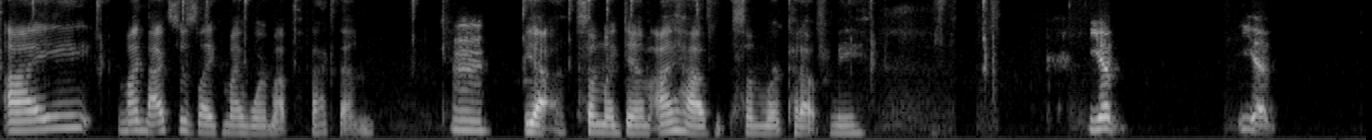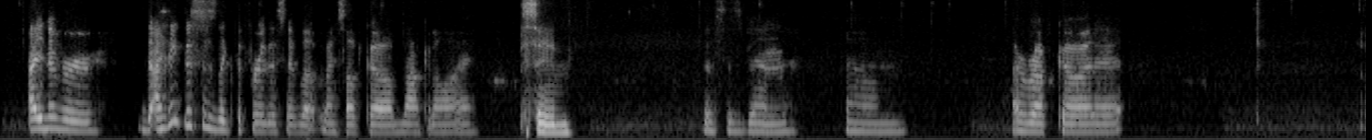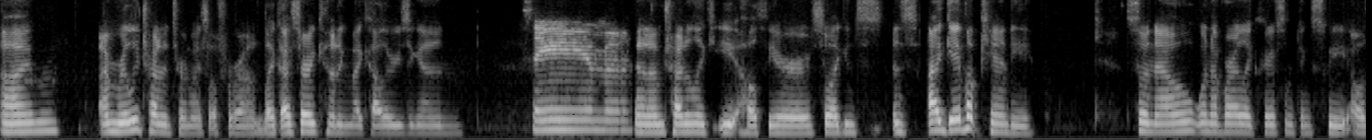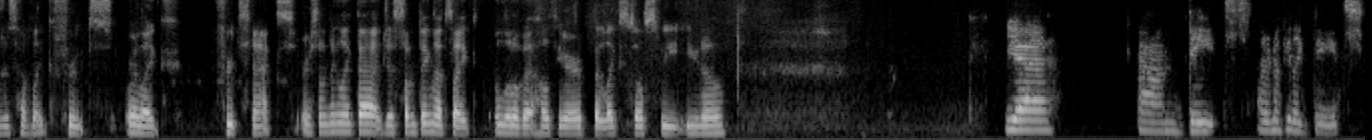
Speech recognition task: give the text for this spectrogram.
I, my max was like my warm up back then. Mm. Yeah, so I'm like, damn, I have some work cut out for me. Yep. Yep. I never. I think this is like the furthest I've let myself go. I'm not gonna lie. Same. This has been um, a rough go at it. I'm I'm really trying to turn myself around. Like I started counting my calories again. Same. And I'm trying to like eat healthier so I can I gave up candy. So now whenever I like crave something sweet, I'll just have like fruits or like fruit snacks or something like that. Just something that's like a little bit healthier but like still sweet, you know? Yeah. Um, dates. I don't know if you like dates.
